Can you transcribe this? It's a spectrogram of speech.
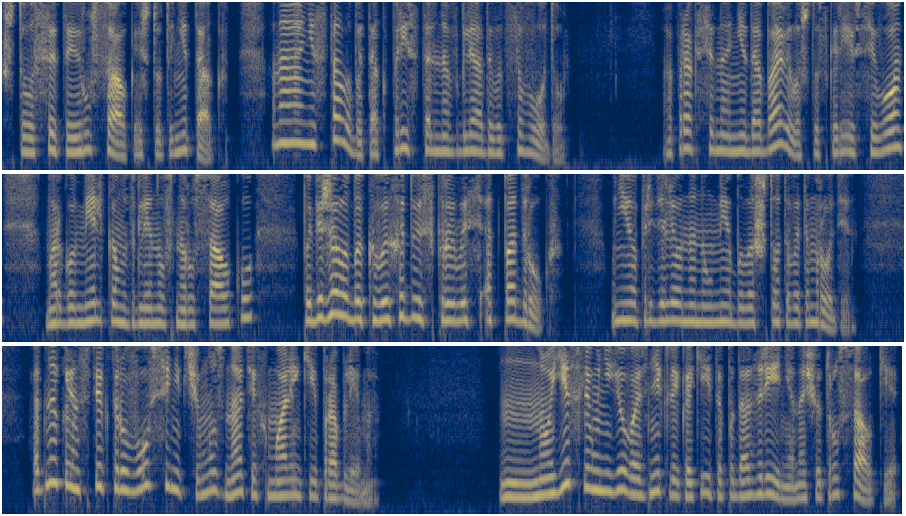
что с этой русалкой что-то не так, она не стала бы так пристально вглядываться в воду. Апраксина не добавила, что, скорее всего, Марго мельком, взглянув на русалку, побежала бы к выходу и скрылась от подруг. У нее определенно на уме было что-то в этом роде. Однако инспектору вовсе ни к чему знать их маленькие проблемы. «Но если у нее возникли какие-то подозрения насчет русалки,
